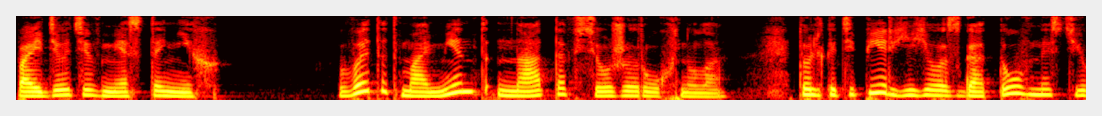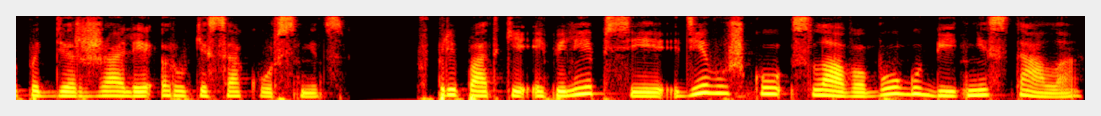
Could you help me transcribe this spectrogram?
пойдете вместо них». В этот момент Ната все же рухнула. Только теперь ее с готовностью поддержали руки сокурсниц. В припадке эпилепсии девушку, слава богу, бить не стала,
